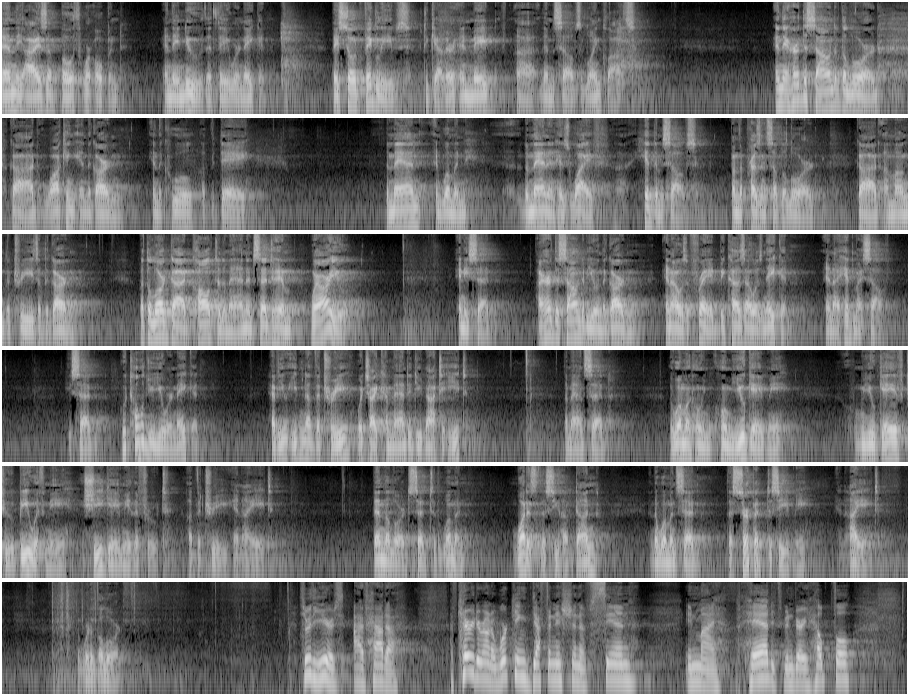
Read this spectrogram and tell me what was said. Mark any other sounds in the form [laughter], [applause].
Then the eyes of both were opened, and they knew that they were naked. They sewed fig leaves together and made uh, themselves loincloths. And they heard the sound of the Lord God walking in the garden in the cool of the day. The man and woman, the man and his wife, uh, hid themselves from the presence of the Lord God among the trees of the garden. But the Lord God called to the man and said to him, Where are you? And he said, I heard the sound of you in the garden, and I was afraid because I was naked, and I hid myself. He said, Who told you you were naked? Have you eaten of the tree which I commanded you not to eat? The man said, The woman whom, whom you gave me, whom you gave to be with me, she gave me the fruit of the tree, and I ate. Then the Lord said to the woman, What is this you have done? And the woman said, The serpent deceived me, and I ate. The word of the Lord. Through the years, I've had a, I've carried around a working definition of sin in my head. It's been very helpful.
